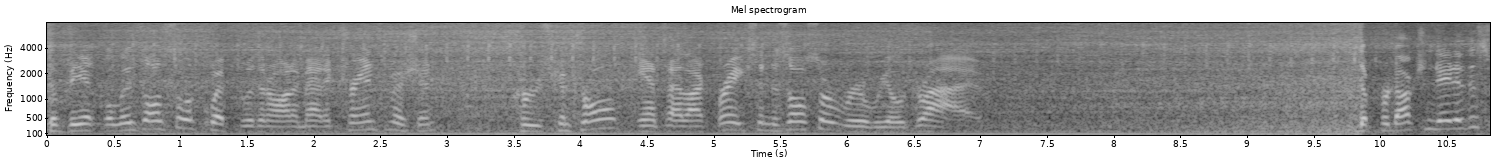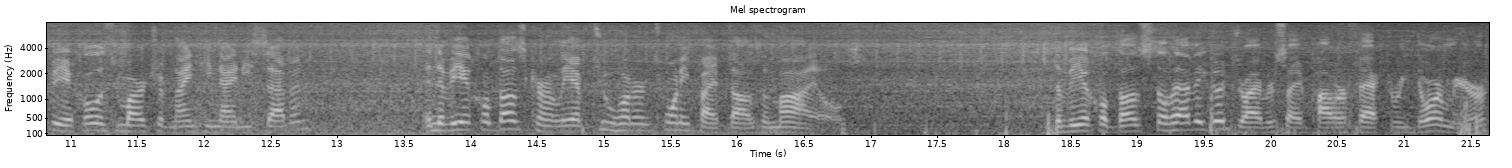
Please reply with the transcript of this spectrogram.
The vehicle is also equipped with an automatic transmission, cruise control, anti-lock brakes, and is also rear-wheel drive. The production date of this vehicle is March of 1997 and the vehicle does currently have 225,000 miles. The vehicle does still have a good driver's side power factory door mirror.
